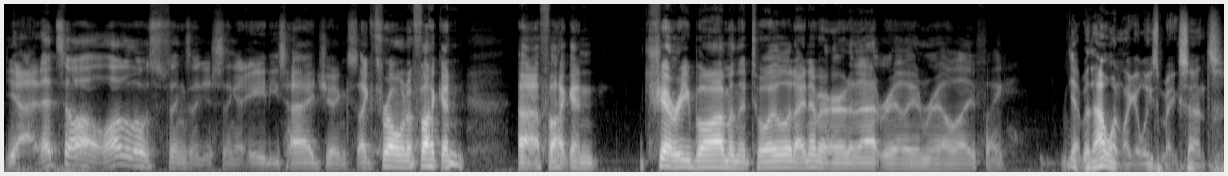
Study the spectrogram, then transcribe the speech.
Yeah, that's all. A lot of those things I just think are '80s hijinks, like throwing a fucking, uh, fucking cherry bomb in the toilet. I never heard of that really in real life. Like, Yeah, but that one like at least makes sense.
